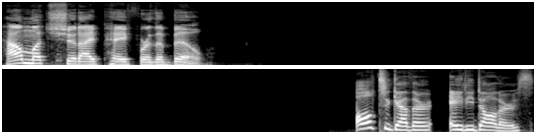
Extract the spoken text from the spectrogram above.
How much should I pay for the bill? Altogether, $80.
